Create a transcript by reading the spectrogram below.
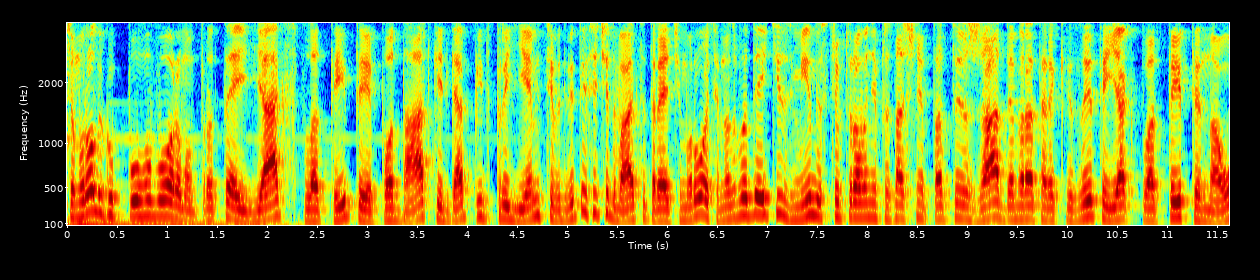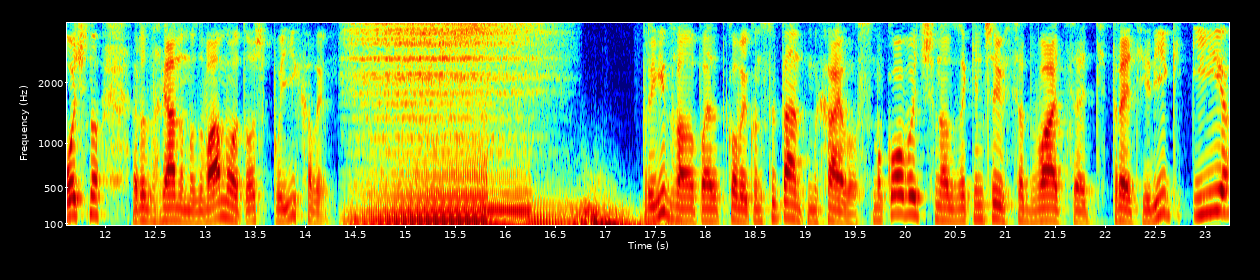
Цьому ролику поговоримо про те, як сплатити податки для підприємців у 2023 році. У нас були деякі зміни, структуровані призначення платежа, де брати реквізити, як платити наочно. Розглянемо з вами. Отож, поїхали. Привіт, з вами податковий консультант Михайло Смокович. У нас закінчився 23 рік і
